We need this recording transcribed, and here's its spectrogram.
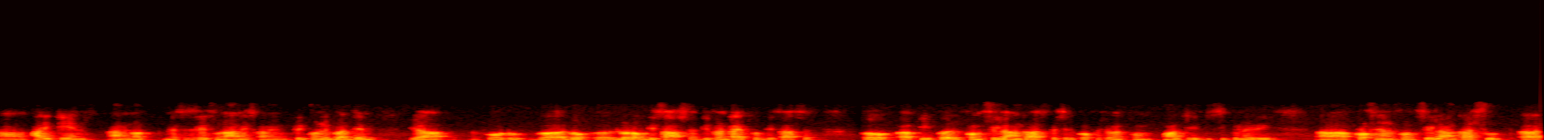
uh, hurricanes, mean not necessarily tsunamis coming frequently, but then we are go to a uh, lot of disasters, different types of disasters. So uh, people from Sri Lanka, especially professionals from multidisciplinary uh, professionals from Sri Lanka should uh,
